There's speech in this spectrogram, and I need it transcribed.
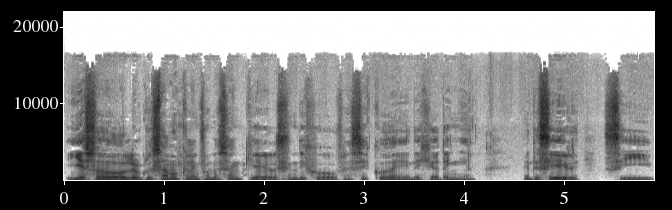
Y eso lo cruzamos con la información que recién dijo Francisco de, de geotecnia. Es decir, si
